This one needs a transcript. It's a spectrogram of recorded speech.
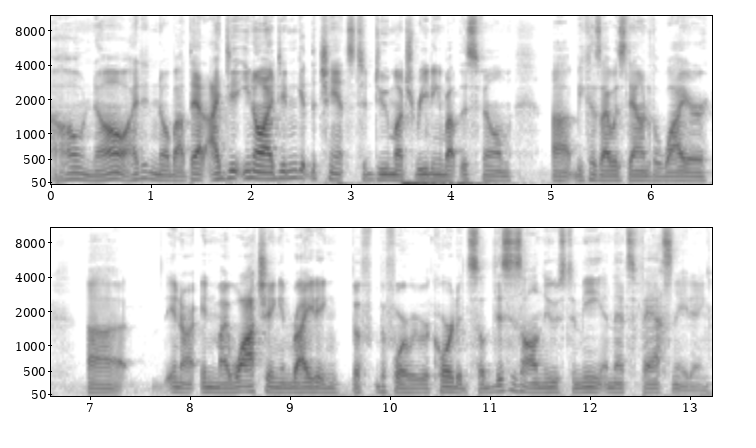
Oh no, I didn't know about that. I did, you know, I didn't get the chance to do much reading about this film uh, because I was down to the wire uh, in our in my watching and writing bef- before we recorded. So this is all news to me, and that's fascinating.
